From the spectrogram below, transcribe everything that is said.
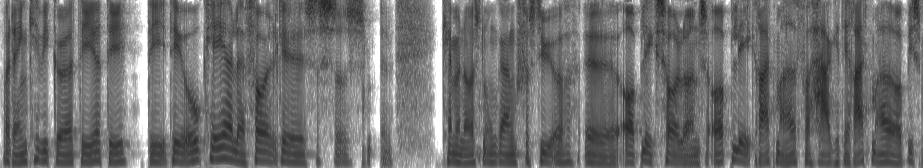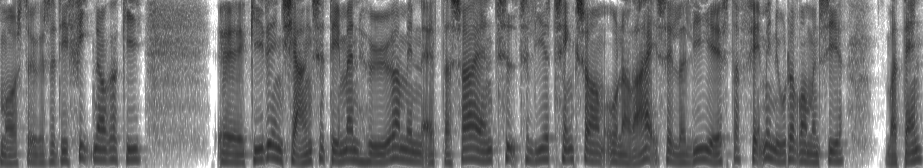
hvordan kan vi gøre det og det? Det, det er okay at lade folk, øh, så, så øh, kan man også nogle gange forstyrre øh, oplægsholderens oplæg ret meget, for hakke det ret meget op i små stykker, så det er fint nok at give øh, give det en chance, det man hører, men at der så er en tid til lige at tænke sig om undervejs, eller lige efter fem minutter, hvor man siger, hvordan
